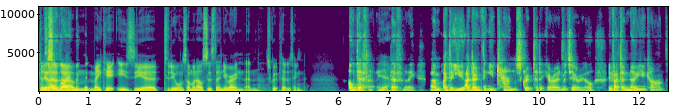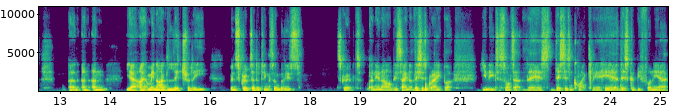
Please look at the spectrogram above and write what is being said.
does yeah, that so like, um, make it easier to do on someone else's than your own? Then script editing. Oh, definitely, yeah. definitely. Um, I, do, you, I don't think you can script edit your own material. In fact, I know you can't. And and, and yeah, I, I mean, I've literally been script editing somebody's script, and you know, I'll be saying, "Oh, this is great, but." you need to sort out this. This isn't quite clear here. This could be funnier.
